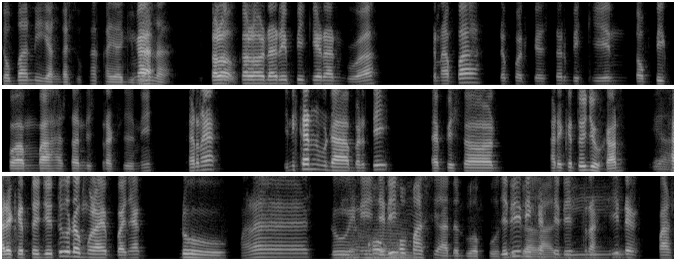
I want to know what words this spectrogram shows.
coba nih yang gak suka kayak gimana? Kalau Gitu. kalau dari pikiran gua kenapa the podcaster bikin topik pembahasan distraksi ini? Karena ini kan udah berarti episode hari ketujuh kan Ya. hari ketujuh itu udah mulai banyak duh males duh Iya, ini kok, jadi kok masih ada 20 jadi dikasih lagi? distraksi deh pas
